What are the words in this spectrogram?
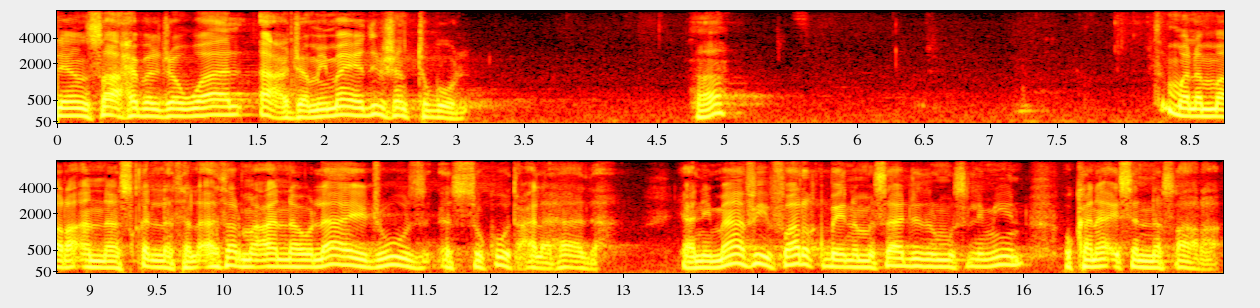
لأن صاحب الجوال أعجمي ما يدري أنت تقول. ها؟ ثم لما رأى الناس قلة الأثر مع أنه لا يجوز السكوت على هذا. يعني ما في فرق بين مساجد المسلمين وكنائس النصارى.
